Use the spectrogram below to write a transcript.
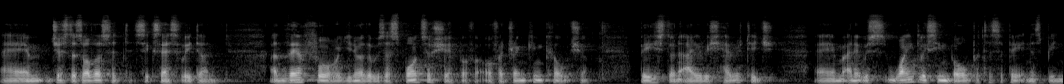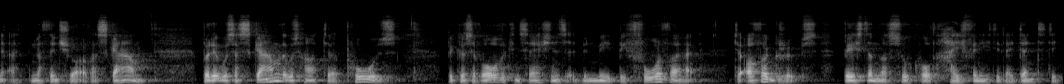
um, just as others had successfully done. And therefore, you know, there was a sponsorship of of a drinking culture based on Irish heritage. Um, and it was widely seen by all participating as being a, nothing short of a scam. But it was a scam that was hard to oppose because of all the concessions that had been made before that to other groups based on their so-called hyphenated identity.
